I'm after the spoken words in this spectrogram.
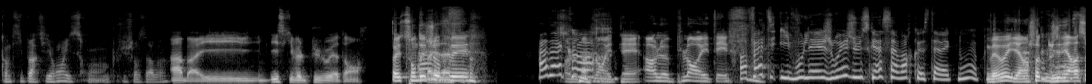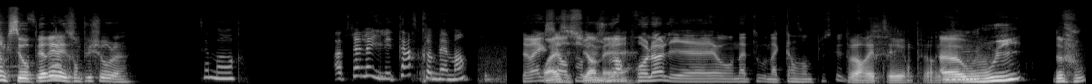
quand ils partiront, ils seront plus sur le serveur. Ah bah ils ils disent qu'ils veulent plus jouer. Attends. Oh, ils se sont Ah, déchauffés. Ah, Oh, le d'accord. plan était, oh, le plan était fou. En fait, ils voulaient jouer jusqu'à savoir que c'était avec nous. Après, Mais ouais, il y a un choc de Ah, génération qui s'est opéré là, ils sont plus chauds là. C'est mort. Après là, il est tard quand même, hein. C'est vrai que Ouais, j'ai c'est entendu sûr, joueur mais- pro LoL et euh, on a, tout, on a 15 ans de plus que On toi. peut arrêter, on peut arrêter. Euh, oui, de fou.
